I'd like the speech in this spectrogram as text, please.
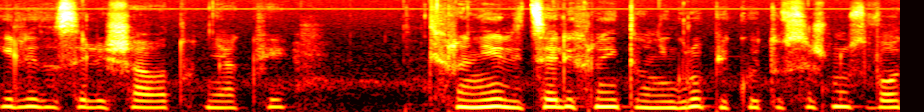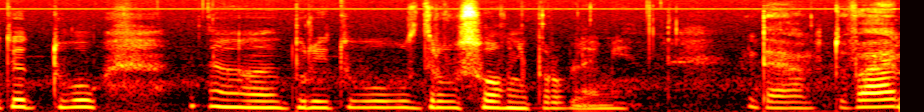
или да се лишават от някакви храни или цели хранителни групи, които всъщност водят до, а, дори до здравословни проблеми. Да, това е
